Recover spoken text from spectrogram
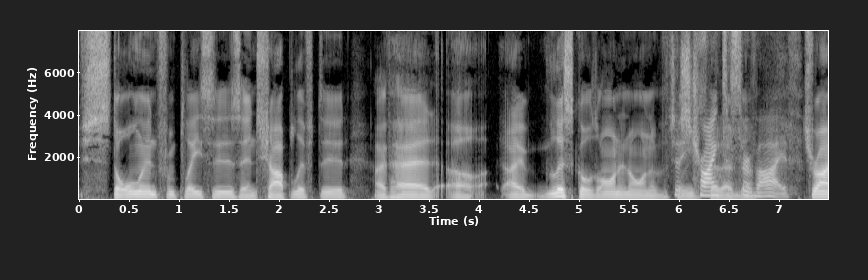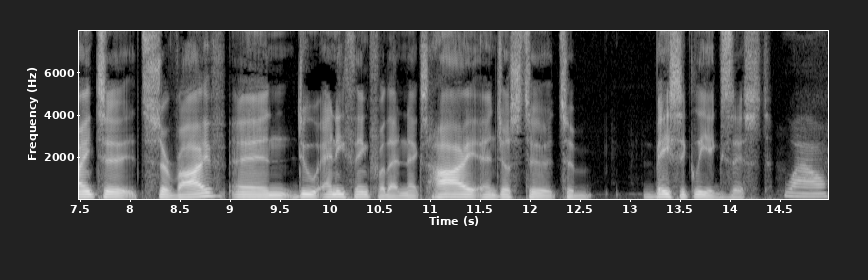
stolen from places and shoplifted. I've had uh, I list goes on and on of Just things trying to I've done survive. trying to survive and do anything for that next high and just to to basically exist Wow.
